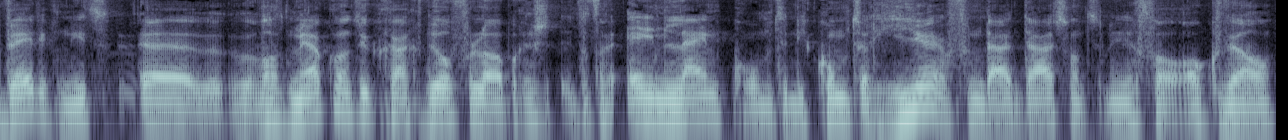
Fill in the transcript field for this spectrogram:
weet ik niet. Uh, wat Merkel natuurlijk graag wil voorlopig is dat er één lijn komt. En die komt er hier, vanuit Duitsland in ieder geval ook wel...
